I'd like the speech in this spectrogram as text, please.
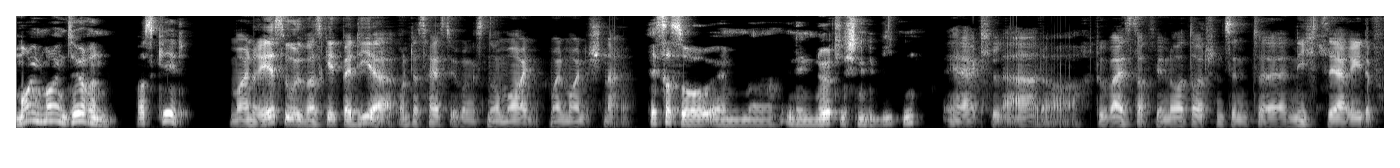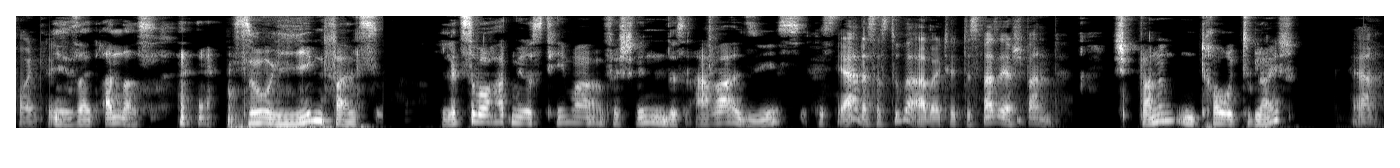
Moin, moin, Sören. Was geht? Moin Resul, was geht bei dir? Und das heißt übrigens nur Moin. Moin Moin ist Schnacken. Ist das so im, äh, in den nördlichen Gebieten? Ja, klar doch. Du weißt doch, wir Norddeutschen sind äh, nicht sehr redefreundlich. Ihr seid anders. so, jedenfalls. Letzte Woche hatten wir das Thema Verschwinden des Aralsees. Das Ja, das hast du bearbeitet. Das war sehr spannend. spannend und traurig zugleich. Ja.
